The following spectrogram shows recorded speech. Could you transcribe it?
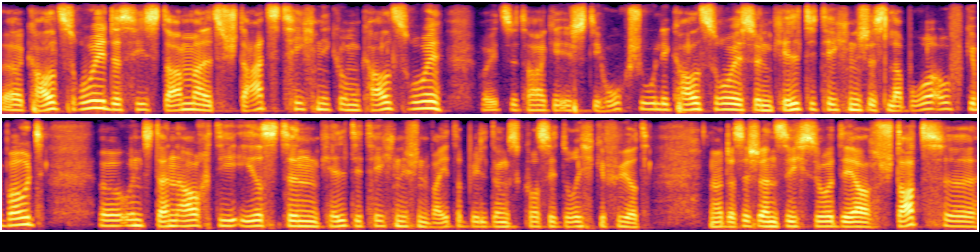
äh, Karlsruhe. Das hieß damals Staatstechnikum Karlsruhe. Heutzutage ist die Hochschule Karlsruhe so ein kältetechnisches Labor aufgebaut äh, und dann auch die ersten kältetechnischen Weiterbildungskurse durchgeführt. Das ist an sich so der Start. Äh,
